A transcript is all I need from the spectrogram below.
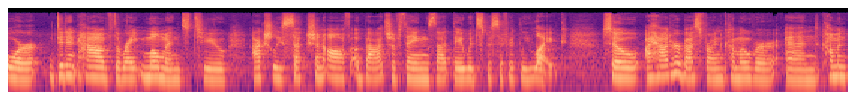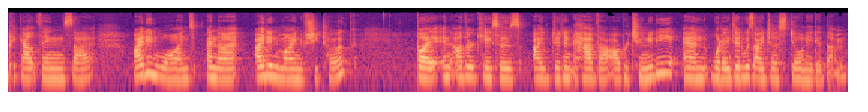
or didn't have the right moment to actually section off a batch of things that they would specifically like. So I had her best friend come over and come and pick out things that I didn't want and that I didn't mind if she took. But in other cases, I didn't have that opportunity. And what I did was I just donated them.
